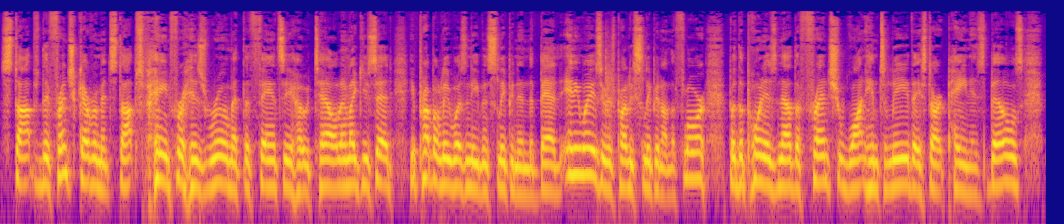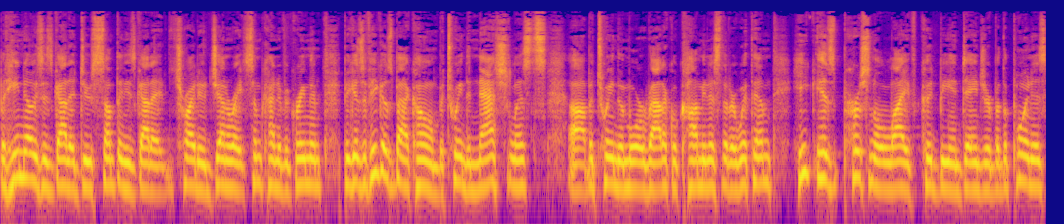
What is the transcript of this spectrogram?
stops, the French government stops paying for his room at the fancy hotel. And like you said, he probably wasn't even sleeping in the bed. Anyways, he was probably sleeping on the floor. But the point is now the French want him to leave. They start paying his bills. But he knows he's got to do something. He's got to try to generate some kind of agreement because if he goes back home between the nationalists, uh, between the more radical communists that are with him, he, his personal life could be in danger. But the point is,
